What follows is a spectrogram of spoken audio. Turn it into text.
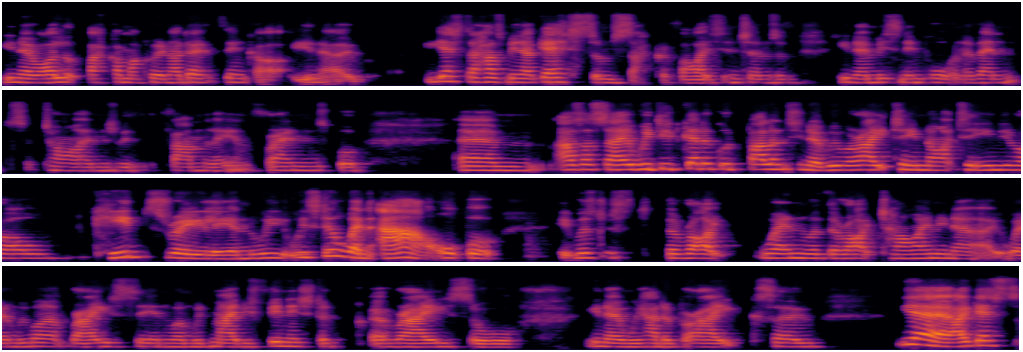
you know, I look back on my career and I don't think, I, you know, yes, there has been, I guess, some sacrifice in terms of, you know, missing important events at times with family and friends. But um, as I say, we did get a good balance. You know, we were 18, 19 year old kids really, and we, we still went out, but it was just the right when was the right time, you know, when we weren't racing, when we'd maybe finished a, a race or, you know, we had a break. So yeah, I guess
